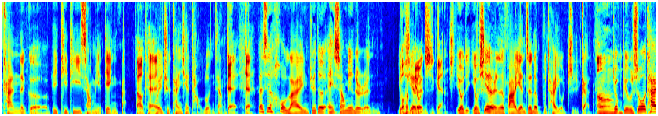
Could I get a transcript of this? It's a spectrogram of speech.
看那个 PTT 上面电影版，OK，我会去看一些讨论这样子。对对，但是后来觉得，哎，上面的人。有些人质感，有的有些人的发言真的不太有质感。嗯，就比如说他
